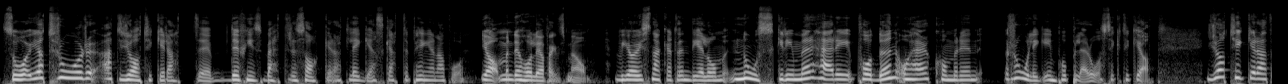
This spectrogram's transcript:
Så jag tror att jag tycker att eh, det finns bättre saker att lägga skattepengarna på. Ja, men det håller jag faktiskt med om. Vi har ju snackat en del om nosgrimmer här i podden och här kommer en rolig impopulär åsikt tycker jag. Jag tycker att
